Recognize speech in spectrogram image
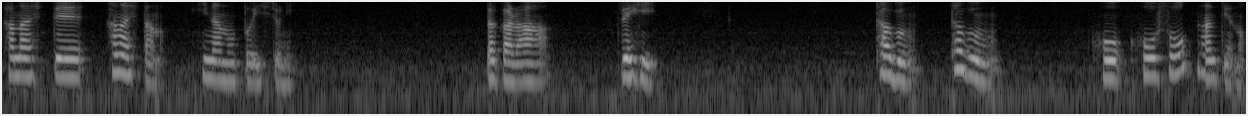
話して話したの。ひなのと一緒に。だからぜひ多分多分ほ放送？なんていうの？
